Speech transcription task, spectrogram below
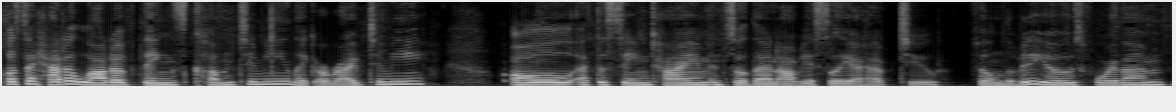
Plus, I had a lot of things come to me, like arrive to me, all at the same time. And so then obviously I have to film the videos for them.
